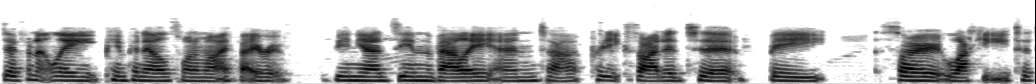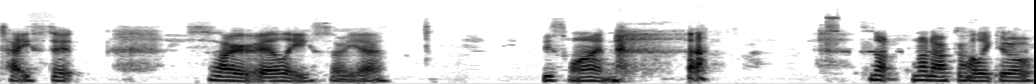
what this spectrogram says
definitely Pimpernel's one of my favourite vineyards in the valley, and uh, pretty excited to be so lucky to taste it so early. So yeah, this wine. not not alcoholic at all.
